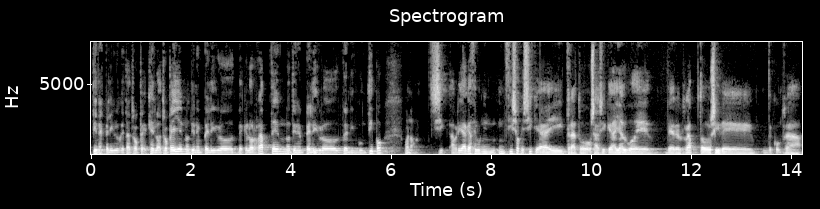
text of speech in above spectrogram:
tienes peligro que, te atrope que lo atropellen, no tienen peligro de que lo rapten, no tienen peligro de ningún tipo. Bueno, sí, habría que hacer un inciso que sí que hay trato, o sea, sí que hay algo de, de raptos y de, de, o sea,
